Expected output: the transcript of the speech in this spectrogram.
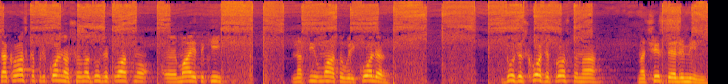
Ця краска прикольна, що вона дуже класно е, має такий напівматовий колір. Дуже схоже просто на, на чистий алюміній.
